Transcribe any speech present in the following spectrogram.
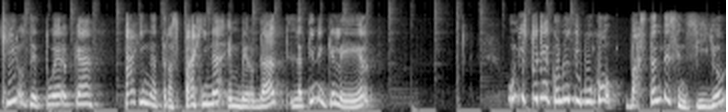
giros de tuerca, página tras página, en verdad, la tienen que leer una historia con un dibujo bastante sencillo,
